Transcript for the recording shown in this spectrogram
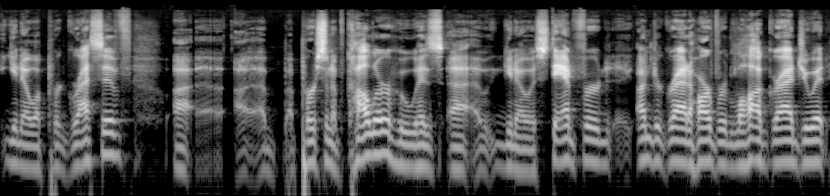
you know a progressive uh, a, a, person of color who has, uh, you know, a Stanford undergrad, Harvard law graduate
